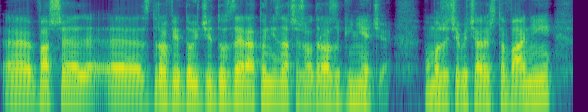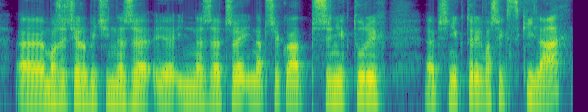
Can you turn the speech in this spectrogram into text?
e, wasze e, zdrowie dojdzie do zera, to nie znaczy, że od razu giniecie, bo możecie być aresztowani, e, możecie robić inne, że, e, inne rzeczy i na przykład przy niektórych, przy niektórych waszych skillach,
